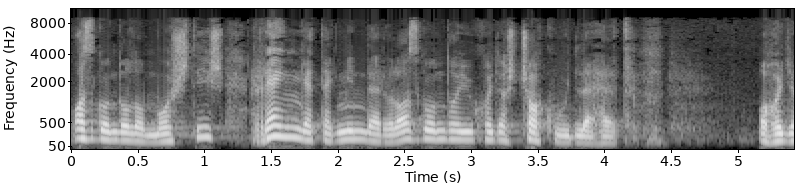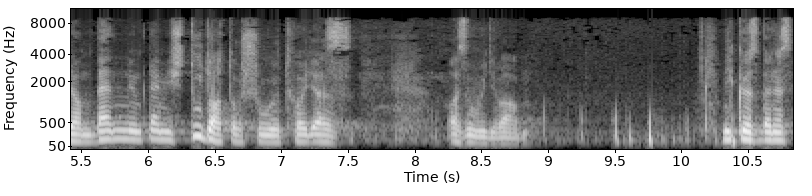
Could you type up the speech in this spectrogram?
azt gondolom most is, rengeteg mindenről azt gondoljuk, hogy az csak úgy lehet. Ahogyan bennünk nem is tudatosult, hogy az, az úgy van. Miközben ez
